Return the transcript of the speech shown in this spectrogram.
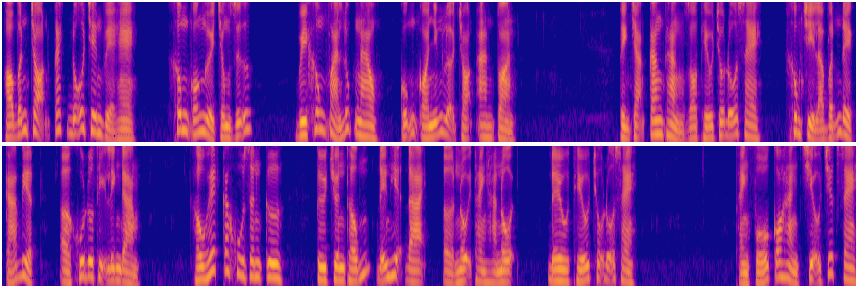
họ vẫn chọn cách đỗ trên vỉa hè, không có người trông giữ, vì không phải lúc nào cũng có những lựa chọn an toàn. Tình trạng căng thẳng do thiếu chỗ đỗ xe không chỉ là vấn đề cá biệt ở khu đô thị Linh Đàm. Hầu hết các khu dân cư, từ truyền thống đến hiện đại ở nội thành Hà Nội đều thiếu chỗ đỗ xe. Thành phố có hàng triệu chiếc xe,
